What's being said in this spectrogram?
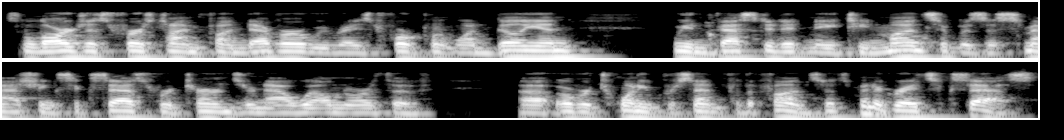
it's the largest first-time fund ever. We raised 4.1 billion. We invested it in 18 months. It was a smashing success. Returns are now well north of uh, over 20% for the fund. So it's been a great success.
